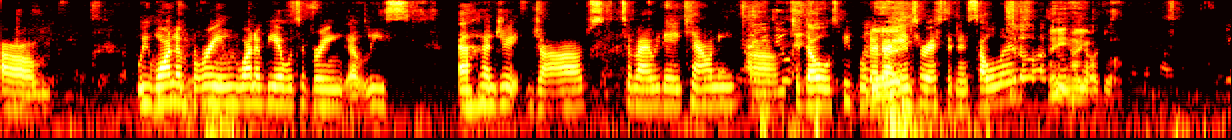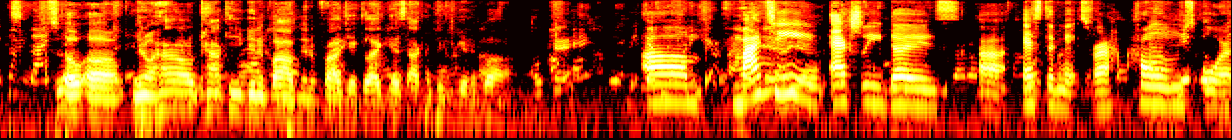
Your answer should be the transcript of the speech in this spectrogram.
Um, we want to bring we want to be able to bring at least a hundred jobs to Miami-Dade County um, to those people that are interested in solar. Hey, how y'all doing? So, uh, you know, how how can you get involved in a project like this? How can people get involved? Um, my team actually does uh, estimates for homes or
